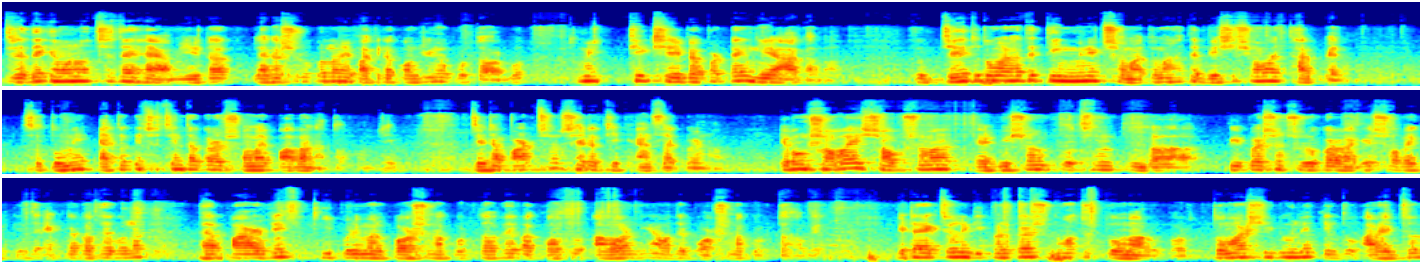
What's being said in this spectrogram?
যেটা দেখে মনে হচ্ছে যে হ্যাঁ আমি এটা লেখা শুরু করলাম, আমি বাকিটা কন্টিনিউ করতে পারব। তুমি ঠিক সেই ব্যাপারটাই নিয়ে আগাবা। তো যেহেতু তোমার হাতে তিন মিনিট সময়, তোমার হাতে বেশি সময় থাকবে না। সো তুমি এত কিছু চিন্তা করার সময় পাবা না তখন, ঠিক? যেটা পারছ, সেটা ঠিক অ্যান্সার করে নাও। এবং সবাই সবসময় অ্যাডমিশন কোচিং কিংবা প্রিপারেশন শুরু করার আগে সবাই কিন্তু একটা কথাই বলে হ্যাঁ পার ডে কি পরিমাণ পড়াশোনা করতে হবে বা কত আওয়ার নিয়ে আমাদের পড়াশোনা করতে হবে? এটা অ্যাকচুয়ালি ডিপেন্ড করে শুধুমাত্র তোমার উপর। তোমার শিডিউলে কিন্তু আরেকজন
